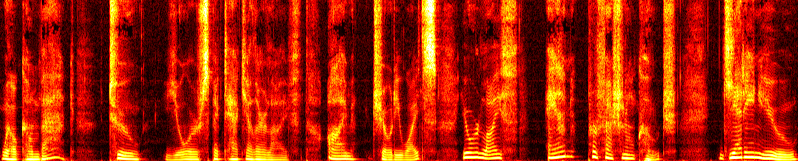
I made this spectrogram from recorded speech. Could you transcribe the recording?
Welcome back to Your Spectacular Life. I'm Jody Whites, your life and professional coach, getting you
